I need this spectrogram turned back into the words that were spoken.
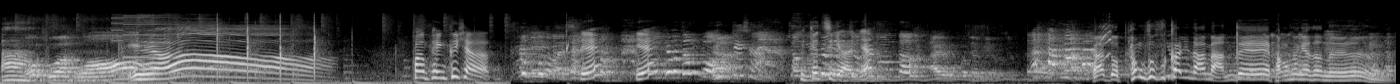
아. 어 좋아. 이야. 방금 뱅크샷. 예? 예? 비껴치기 아니야? 야 너 평소 습관이 나면 안 돼. 방송에서는.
